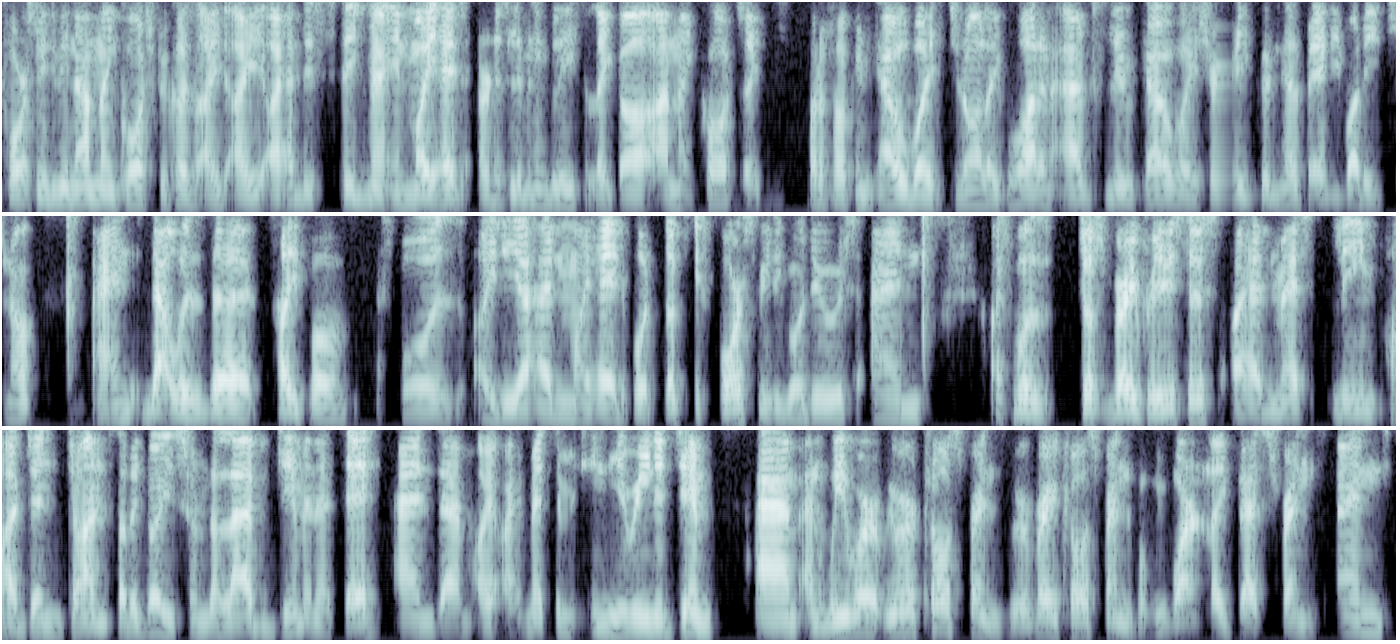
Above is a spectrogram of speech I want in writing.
forced me to be an online coach because I, I I had this stigma in my head or this limiting belief that like oh online coach like what a fucking cowboy you know like what an absolute cowboy sure he couldn't help anybody you know and that was the type of I suppose idea I had in my head but look it forced me to go do it and I suppose just very previous to this, I had met Liam, Podge, and John, so the guys from the lab gym in Athea, and um, I, I met them in the arena gym. Um, and we were we were close friends. We were very close friends, but we weren't like best friends. And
